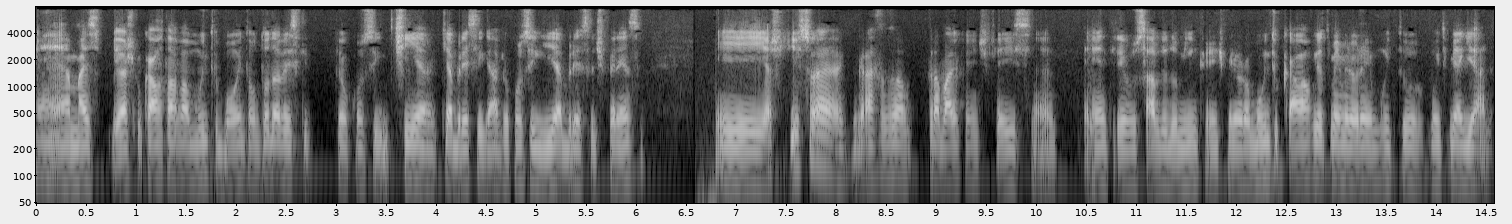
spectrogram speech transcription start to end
é, mas eu acho que o carro estava muito bom, então toda vez que eu consegui, tinha que abrir esse gap, eu conseguia abrir essa diferença. E acho que isso é graças ao trabalho que a gente fez né, entre o sábado e o domingo, que a gente melhorou muito o carro e eu também melhorei muito, muito minha guiada.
